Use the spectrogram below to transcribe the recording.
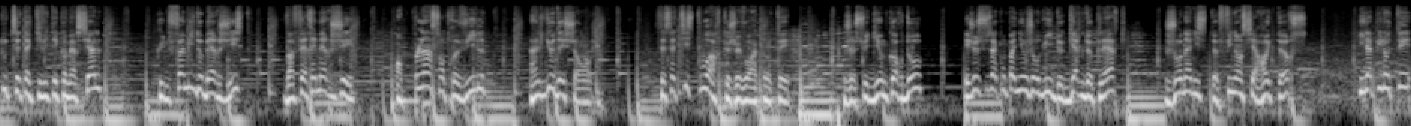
toute cette activité commerciale qu'une famille d'aubergistes va faire émerger, en plein centre-ville, un lieu d'échange. C'est cette histoire que je vais vous raconter. Je suis Guillaume Cordeau et je suis accompagné aujourd'hui de Gerg de Klerk, journaliste financier à Reuters. Il a piloté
